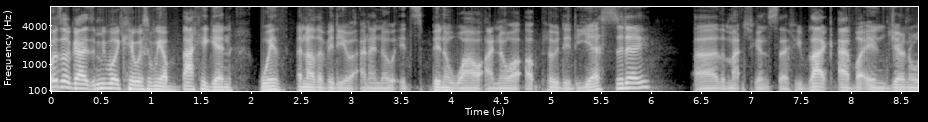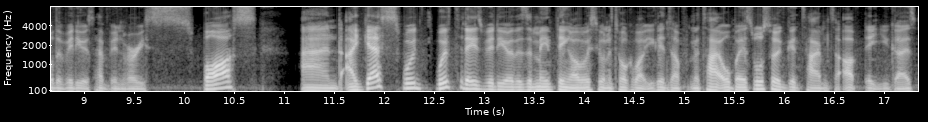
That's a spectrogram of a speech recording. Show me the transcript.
What's up guys, it's me boy K and we are back again with another video and I know it's been a while. I know I uploaded yesterday uh, the match against Steffi Black, uh, but in general the videos have been very sparse. And I guess with, with today's video, there's a main thing I obviously want to talk about. You can tell from the title, but it's also a good time to update you guys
